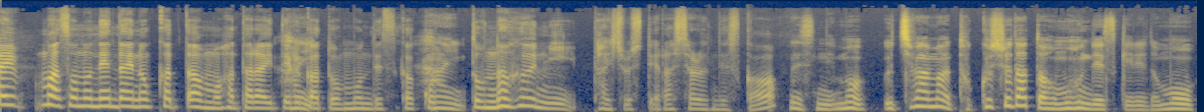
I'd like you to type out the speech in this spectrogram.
際まあその年代の方も働いてるかと思うんですが、はい、どんな風に対処していらっしゃるんですか？ですね。もううちはまあ特殊だとは思うんですけれども、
